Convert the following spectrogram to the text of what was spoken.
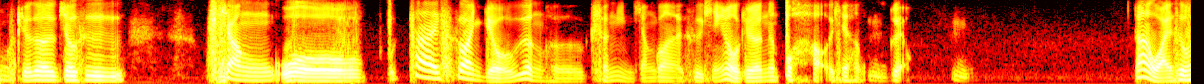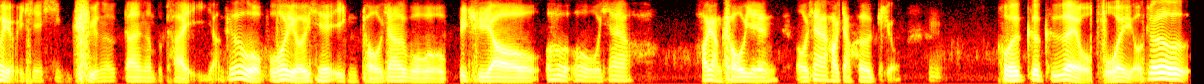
我觉得就是像我不太算有任何成瘾相关的事情，因为我觉得那不好，而且很无聊。嗯。当然，我还是会有一些兴趣，那当然不太一样。就是我不会有一些瘾头，像我必须要，哦哦，我现在好想抽烟，我现在好想喝酒，嗯，或者各之类，我不会有。就是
